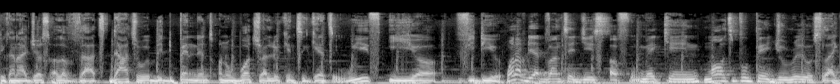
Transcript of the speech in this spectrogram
You can adjust all of that. That will be dependent on what you are looking to get with your video. One of the advantages of making multiple page reels like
